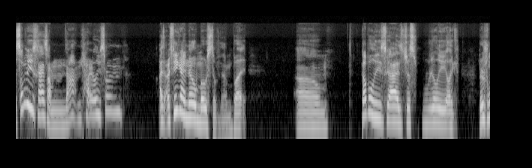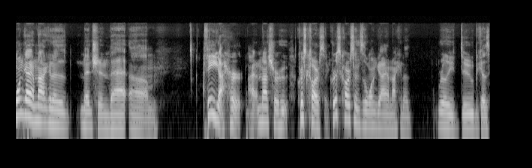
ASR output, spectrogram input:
Some of these guys I'm not entirely certain. I, I think I know most of them, but um, a couple of these guys just really like. There's one guy I'm not gonna mention that um, I think he got hurt. I, I'm not sure who. Chris Carson. Chris Carson's the one guy I'm not gonna really do because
